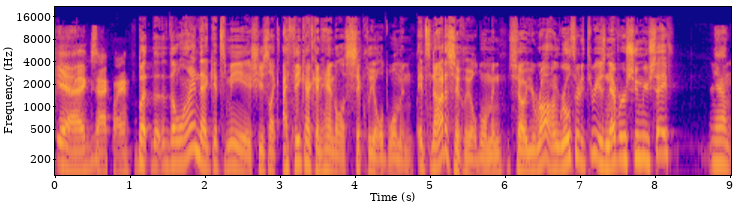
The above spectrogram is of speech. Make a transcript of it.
Yeah, exactly. But the, the line that gets me is she's like, I think I can handle a sickly old woman. It's not a sickly old woman, so you're wrong. Rule 33 is never assume you're safe. Yeah,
